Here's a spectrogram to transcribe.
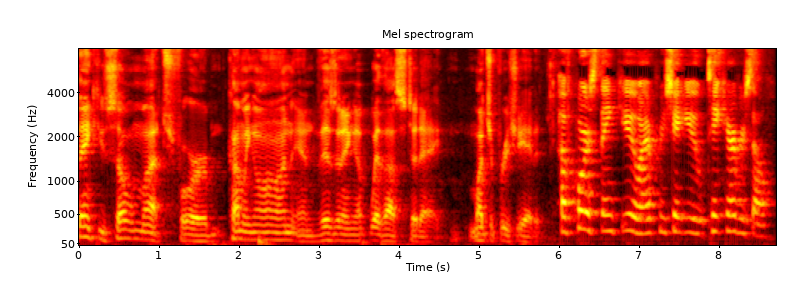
Thank you so much for coming on and visiting with us today. Much appreciated. Of course, thank you. I appreciate you. Take care of yourself.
